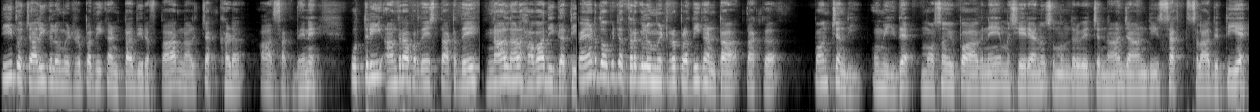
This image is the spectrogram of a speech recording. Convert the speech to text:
30 ਤੋਂ 40 ਕਿਲੋਮੀਟਰ ਪ੍ਰਤੀ ਘੰਟਾ ਦੀ ਰਫ਼ਤਾਰ ਨਾਲ ਝੱਖੜ ਆ ਸਕਦੇ ਨੇ। ਉੱਤਰੀ ਆਂਧਰਾ ਪ੍ਰਦੇਸ਼ ਤੱਟ ਦੇ ਨਾਲ-ਨਾਲ ਹਵਾ ਦੀ ਗਤੀ 65 ਤੋਂ 75 ਕਿਲੋਮੀਟਰ ਪ੍ਰਤੀ ਘੰਟਾ ਤੱਕ ਪਹੁੰਚਣ ਦੀ ਉਮੀਦ ਹੈ। ਮੌਸਮ ਵਿਭਾਗ ਨੇ ਮਛੇਰਿਆਂ ਨੂੰ ਸਮੁੰਦਰ ਵਿੱਚ ਨਾ ਜਾਣ ਦੀ ਸਖਤ ਸਲਾਹ ਦਿੱਤੀ ਹੈ।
